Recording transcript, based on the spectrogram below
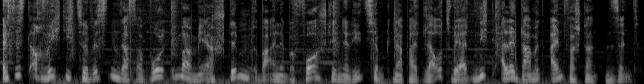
Es ist auch wichtig zu wissen, dass obwohl immer mehr Stimmen über eine bevorstehende Lithiumknappheit laut werden, nicht alle damit einverstanden sind.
